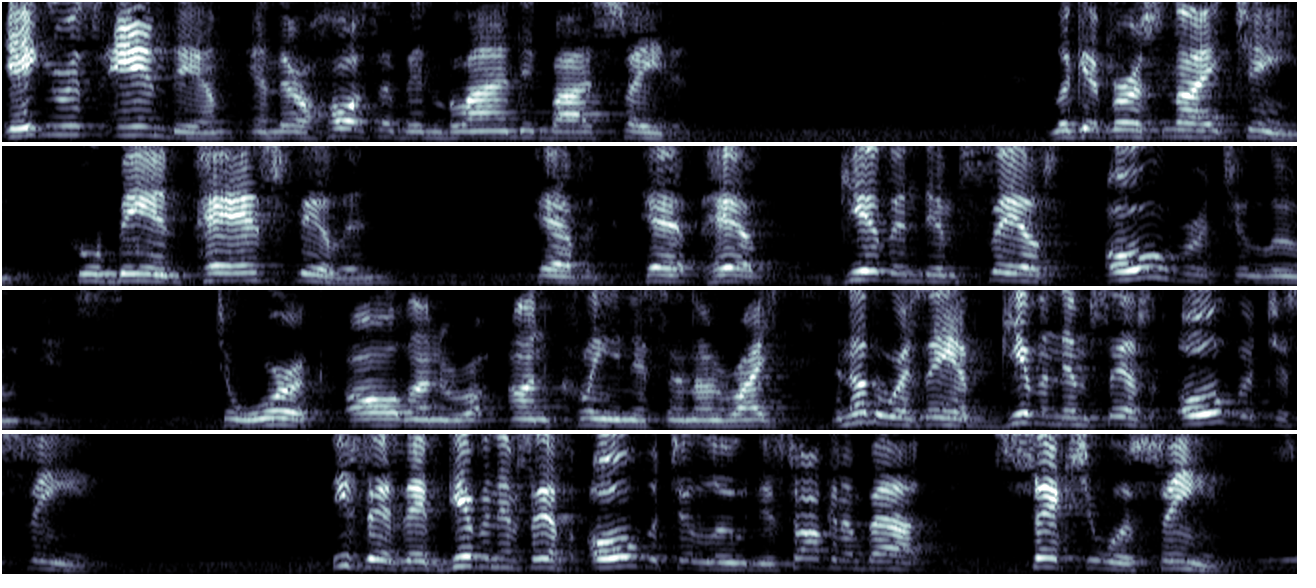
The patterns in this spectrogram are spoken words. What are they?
Ignorance in them and their hearts have been blinded by Satan. Look at verse 19. Who being past feeling have, have, have given themselves over to lewdness, to work all un uncleanness and unrighteousness. In other words, they have given themselves over to sin. He says they've given themselves over to lewdness, talking about sexual sins,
